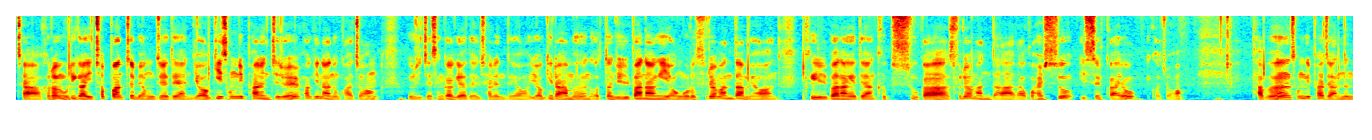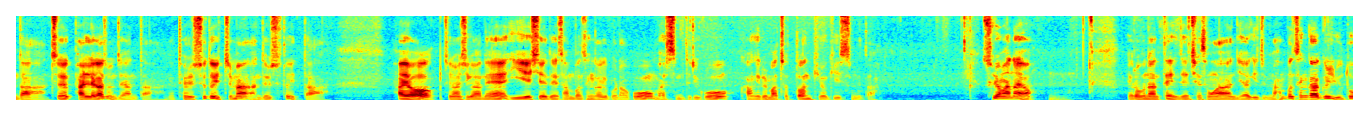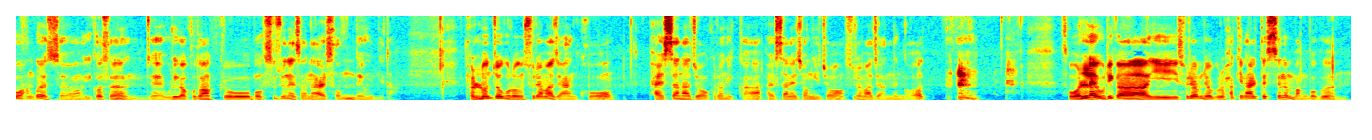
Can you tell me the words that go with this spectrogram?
자, 그럼 우리가 이 첫 번째 명제에 대한 역이 성립하는지를 확인하는 과정을 이제 생각해야 될 차례인데요. 역이라 함은 어떤 일반항이 0으로 수렴한다면 그 일반항에 대한 급수가 수렴한다라고 할 수 있을까요? 이거죠. 답은 성립하지 않는다. 즉 발레가 존재한다. 될 수도 있지만 안 될 수도 있다. 하여 지난 시간에 이 예시에 대해서 한번 생각해 보라고 말씀드리고 강의를 마쳤던 기억이 있습니다. 수렴하나요? 음. 여러분한테 이제 죄송한 이야기지만 한번 생각을 유도한 거였어요. 이것은 이제 우리가 고등학교 뭐 수준에서는 알 수 없는 내용입니다. 결론적으로는 수렴하지 않고 발산하죠. 그러니까 발산의 정의죠. 수렴하지 않는 것. 원래 우리가 이 수렴 여부를 확인할 때 쓰는 방법은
